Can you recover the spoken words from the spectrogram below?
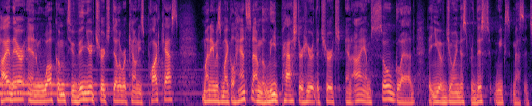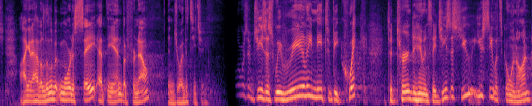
Hi there, and welcome to Vineyard Church Delaware County's podcast. My name is Michael Hanson. I'm the lead pastor here at the church, and I am so glad that you have joined us for this week's message. I'm going to have a little bit more to say at the end, but for now, enjoy the teaching. Followers of Jesus, we really need to be quick to turn to him and say, Jesus, you, you see what's going on,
